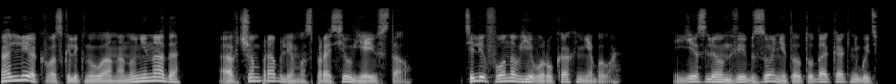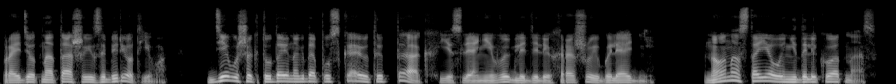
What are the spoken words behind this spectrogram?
«Олег!» — воскликнула она. «Ну не надо!» «А в чем проблема?» — спросил я и встал. Телефона в его руках не было. Если он в вип-зоне, то туда как-нибудь пройдет Наташа и заберет его. Девушек туда иногда пускают и так, если они выглядели хорошо и были одни. Но она стояла недалеко от нас.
